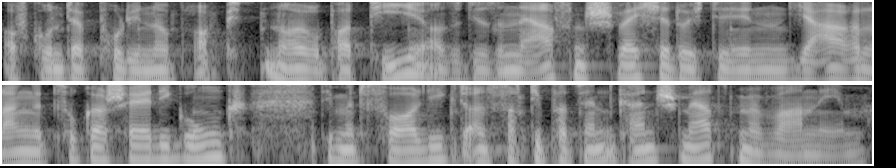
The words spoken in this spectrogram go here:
aufgrund der Polyneuropathie, also diese Nervenschwäche durch die jahrelange Zuckerschädigung, die mit vorliegt, einfach die Patienten keinen Schmerz mehr wahrnehmen.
